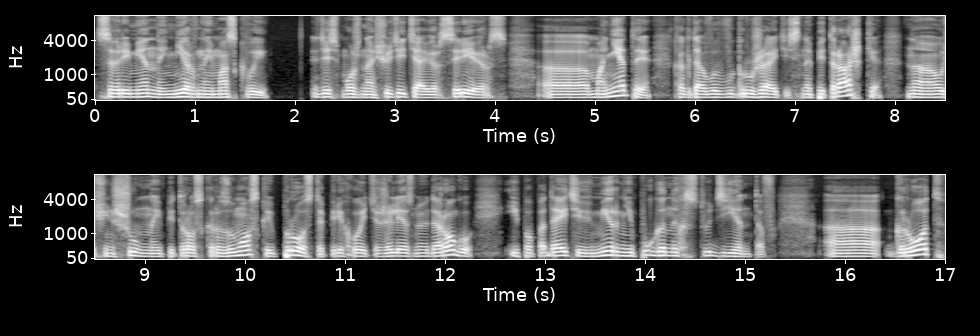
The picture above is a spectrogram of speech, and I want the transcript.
современной нервной Москвы. Здесь можно ощутить аверс и реверс э, монеты, когда вы выгружаетесь на Петрашке, на очень шумной Петровско-Разумовской, просто переходите железную дорогу и попадаете в мир непуганных студентов. Э, грот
